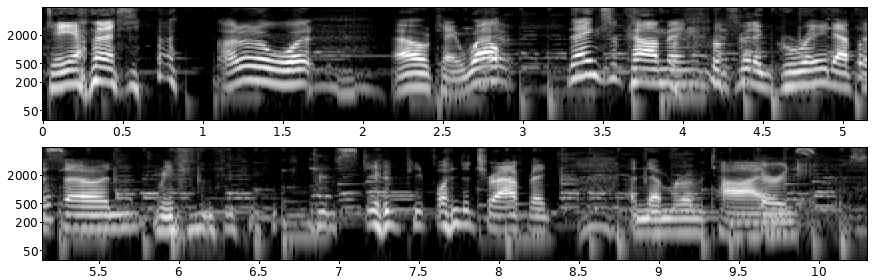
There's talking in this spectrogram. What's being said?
damn it. I don't know what. okay, well, thanks for coming. It's been a great episode. We've we've steered people into traffic a number of Very times. dangerous.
